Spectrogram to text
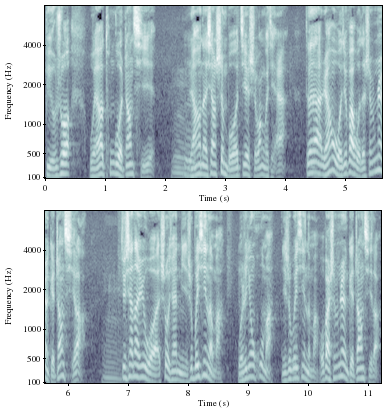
比如说我要通过张琪，嗯然后呢向盛博借十万块钱，对吧？然后我就把我的身份证给张琪了。嗯就相当于我授权你是微信了嘛，我是用户嘛，你是微信了嘛，我把身份证给张琪了，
